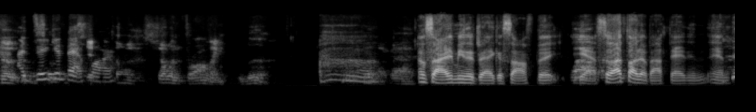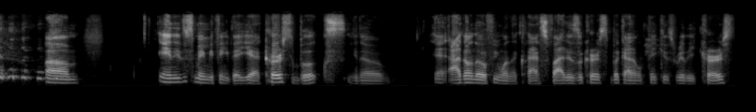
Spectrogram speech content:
No, I did get that so- far. So, so enthralling. Ugh. Oh my god. I'm sorry, I didn't mean to drag us off, but Wow. yeah. So I thought about that, and and um, and it just made me think that yeah, cursed books. You know, Eh, I don't know if we want to classify it as a cursed book. I don't think it's really cursed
